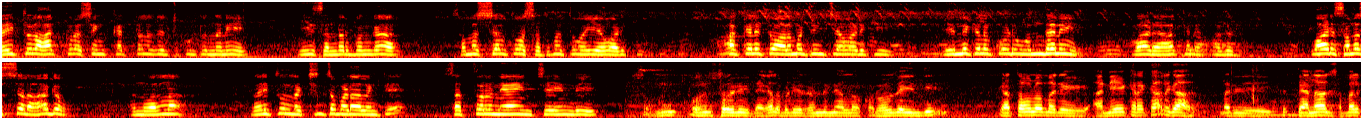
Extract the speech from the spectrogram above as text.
రైతుల ఆక్రోశం కట్టలు తెచ్చుకుంటుందని ఈ సందర్భంగా సమస్యలతో సతమతం అయ్యేవాడికి ఆకలితో అలమటించేవాడికి ఎన్నికల కోడ్ ఉందని వాడి ఆకలి ఆగదు. వాడి సమస్యలు ఆగవు అందువల్ల రైతులు రక్షించబడాలంటే సత్వర న్యాయం చేయండి. కోల్డ్ తగలబడి రెండు నెలలు ఒక రోజు అయింది. గతంలో మరి అనేక రకాలుగా మరి తెనాలి సభలు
